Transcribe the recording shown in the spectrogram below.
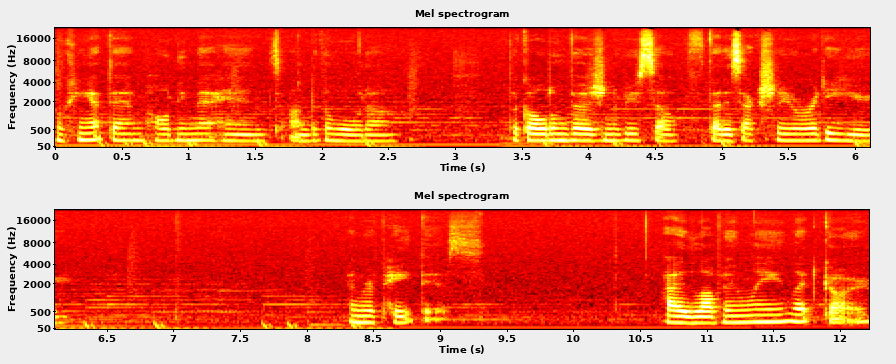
looking at them holding their hands under the water, the golden version of yourself that is actually already you. And repeat this I lovingly let go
